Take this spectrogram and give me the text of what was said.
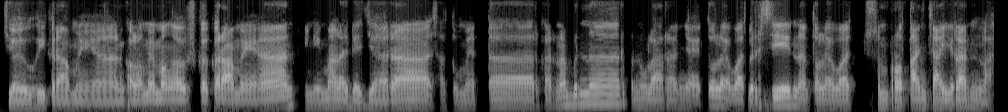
jauhi keramaian. Kalau memang harus ke keramaian minimal ada jarak satu meter. Karena benar penularannya itu lewat bersin atau lewat semprotan cairan lah.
